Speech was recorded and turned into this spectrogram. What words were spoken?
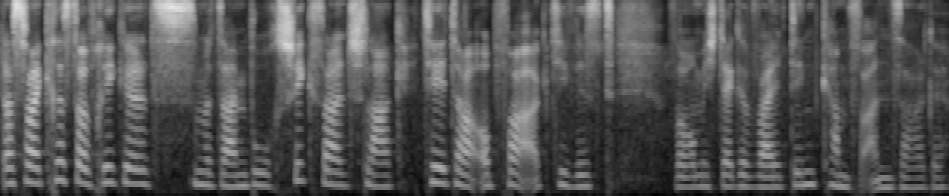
Das war Christoph Rickels mit seinem Buch Schicksalsschlag, Täter, Opfer, Aktivist, warum ich der Gewalt den Kampf ansage.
